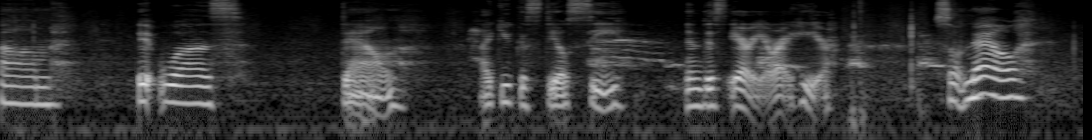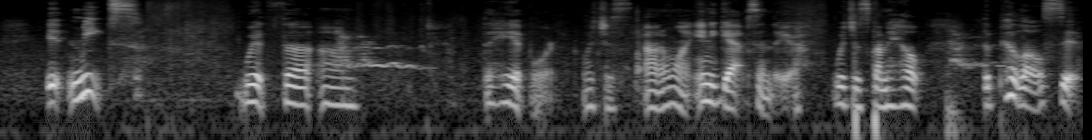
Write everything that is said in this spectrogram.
um, it was down like you could still see in this area right here. So now it meets with the um, the headboard which is I don't want any gaps in there which is going to help the pillow sit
